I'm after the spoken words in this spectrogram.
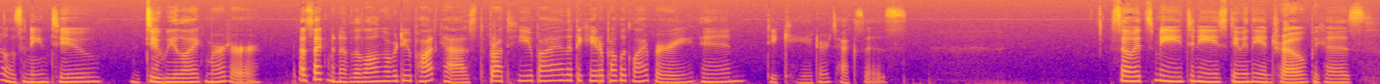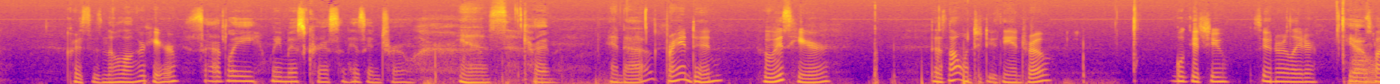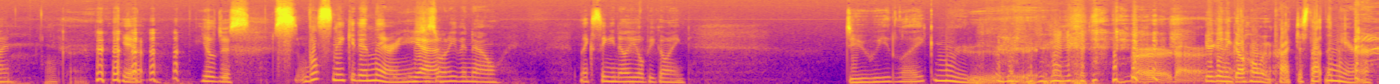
You're listening to Do We Like Murder, a segment of the Long Overdue podcast brought to you by the Decatur Public Library in Decatur, Texas. So it's me, Denise, doing the intro because Chris is no longer here. Sadly, we miss Chris and his intro. Yes. Okay. And uh, Brandon, who is here, does not want to do the intro. We'll get you sooner or later. Yeah. That's fine. Okay. Yeah. You'll just, we'll sneak it in there and you just won't even know. Next thing you know, you'll be going, Do we like murder? murder. You're going to go home and practice that in the mirror.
